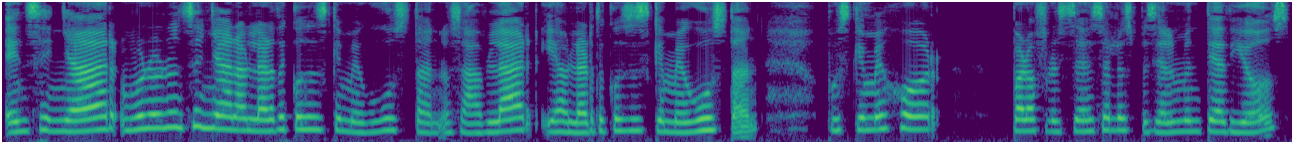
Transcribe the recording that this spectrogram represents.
enseñar, bueno, no enseñar, hablar de cosas que me gustan, o sea, hablar y hablar de cosas que me gustan, pues qué mejor para ofrecérselo especialmente a Dios,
